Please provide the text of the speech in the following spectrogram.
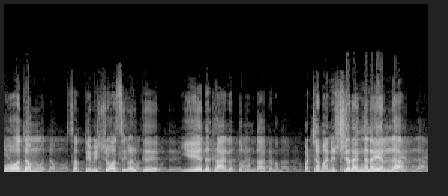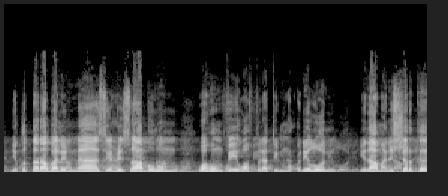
ബോധം സത്യവിശ്വാസികൾക്ക് ഏത് കാലത്തും ഉണ്ടാകണം. പക്ഷെ മുഅ്രിളൂൻ ഇതാ മനുഷ്യർക്ക്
